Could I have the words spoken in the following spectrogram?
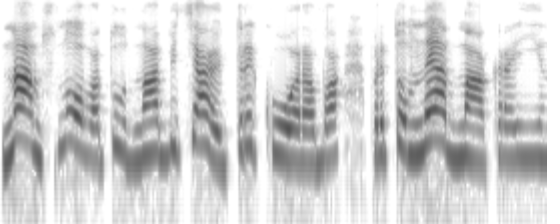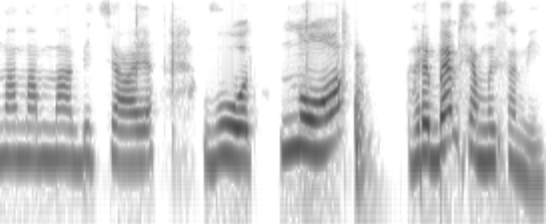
Нам знову тут наобіцяють три короба, притом не одна країна нам наобіцяє. Вот. Но гребемося ми самі.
